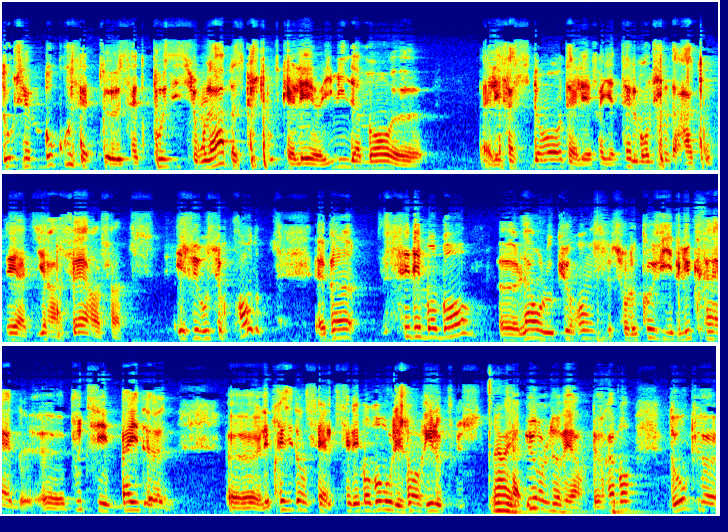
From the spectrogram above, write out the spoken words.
Donc j'aime beaucoup cette euh, cette position-là parce que je trouve qu'elle est éminemment, euh, elle est fascinante. Elle est, enfin, il y a tellement de choses à raconter, à dire, à faire. Enfin, et je vais vous surprendre. Eh ben, c'est des moments. euh, là, en l'occurrence, sur le Covid, l'Ukraine, euh, Poutine, Biden, euh, les présidentielles, c'est les moments où les gens rient le plus. Ah ouais. Ça hurle de rire, mais vraiment. Donc, euh,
